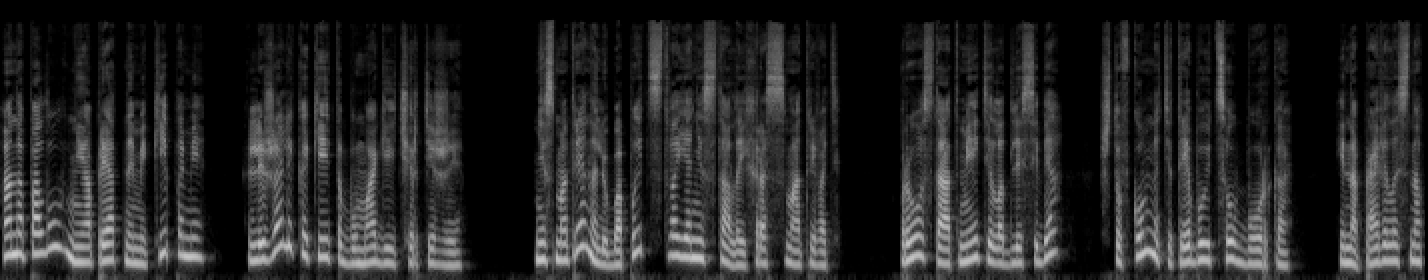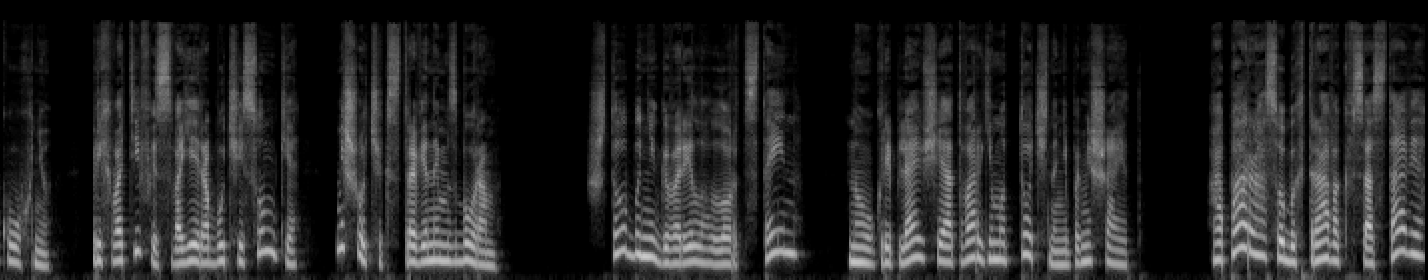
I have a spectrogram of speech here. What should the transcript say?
А на полу неопрятными кипами лежали какие-то бумаги и чертежи. Несмотря на любопытство, я не стала их рассматривать. Просто отметила для себя, что в комнате требуется уборка — и направилась на кухню, прихватив из своей рабочей сумки мешочек с травяным сбором. Что бы ни говорил лорд Стейн, но укрепляющий отвар ему точно не помешает. А пара особых травок в составе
